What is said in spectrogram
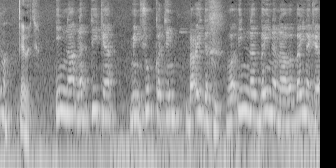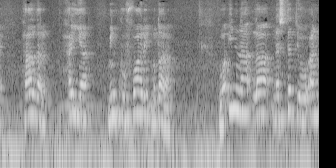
değil mi? Evet. İnna ne ne'tike min şukkatin ba'idatin ve inne beynena ve beyneke hazar hayya min kuffari mudara ve inna la nestetiu an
